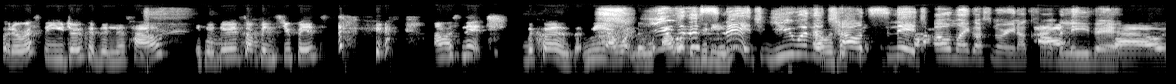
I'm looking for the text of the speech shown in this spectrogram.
for the rest of you jokers in this house, if you're doing something stupid, I'm a snitch because me, I want the you I were want the the snitch. You were the child snitch. Oh my gosh, Noreen, I can't I- believe it. Oh,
